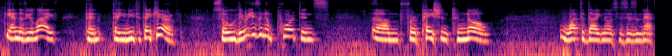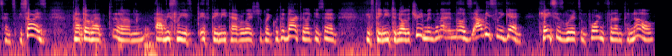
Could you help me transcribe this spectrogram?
at the end of your life that that you need to take care of. So there is an importance um, for a patient to know what the diagnosis is in that sense. Besides, not talking about um, obviously if, if they need to have a relationship like with the doctor, like you said, if they need to know the treatment. No, it's obviously again cases where it's important for them to know.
